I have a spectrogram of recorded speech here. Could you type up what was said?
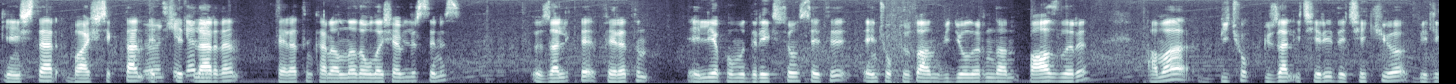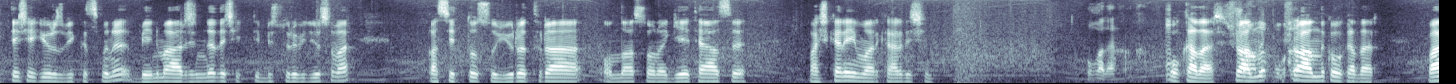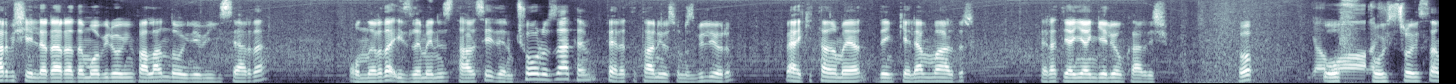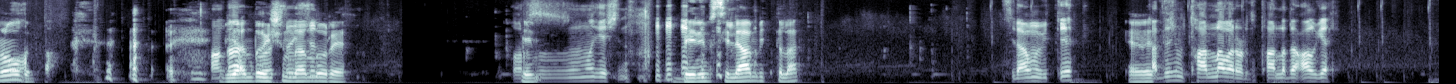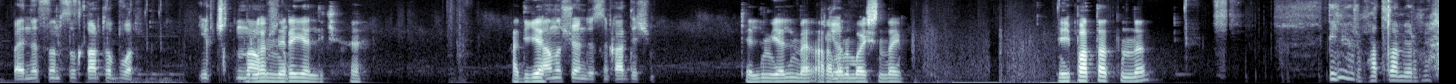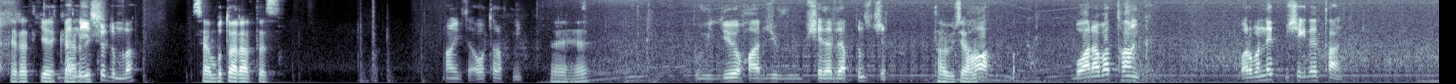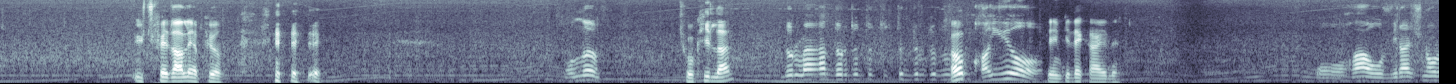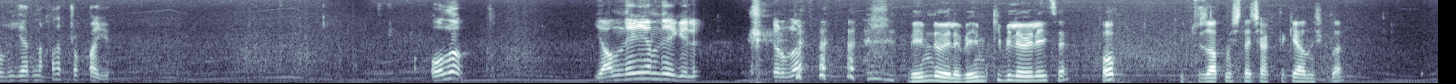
Gençler başlıktan Ön çeker etiketlerden Ferhat'ın kanalına da ulaşabilirsiniz. Özellikle Ferhat'ın el yapımı direksiyon seti en çok tutan videolarından bazıları. Ama birçok güzel içeriği de çekiyor. Birlikte çekiyoruz bir kısmını. Benim haricinde de çektiği bir sürü videosu var. Assetto'su, Euro Truck'a, ondan sonra GTA'sı. Başka neyim var kardeşim? Bu kadar kanka. O kadar. Şu, Şu anlık anlık şu kadar. anlık o kadar. Var bir şeyler arada mobil oyun falan da oynuyor bilgisayarda. Onları da izlemenizi tavsiye ederim. Çoğunuz zaten Ferhat'ı tanıyorsunuz biliyorum. Belki tanımayan denk gelen vardır. Ferhat yan yan geliyorum kardeşim. Hop. Ya of. Rolls Royce'a ne oldu? Oh. Bir anda ışınlandı oraya. Hırsızlığına geçtin. Benim silahım bitti lan. Silah mı bitti? Evet. Kardeşim tarla var orada. Tarladan al gel. Bende sınırsız kartopu var. İlk çıktığında lan almıştım. nereye geldik? Heh. Hadi gel. Yanlış yöndesin kardeşim. Geldim geldim ben arabanın başındayım. Neyi patlattın lan? Bilmiyorum hatırlamıyorum ya. Ferhat gel Ben neyi kardeşim. sürdüm la? Sen bu taraftasın. Hangisi? O taraf mıyım? He he. Bu video harici bir şeyler yaptığımız için. Tabii canım. Aha. Bu araba tank. Bu araba net bir şekilde tank. 3 pedal yapıyorum. Oğlum Çok iyi lan. dur lan dur dur dur dur dur dur. Hop. Kayıyor. Benimki de kaydı. Oha o virajın olduğu yer ne kadar çok kayıyor. Oğlum. Yanlaya yanlaya geliyorum lan. Benim de öyle. Benimki bile öyleyse. Hop. 360'da çaktık yanlışlıkla.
